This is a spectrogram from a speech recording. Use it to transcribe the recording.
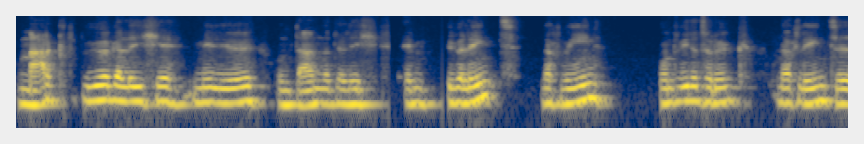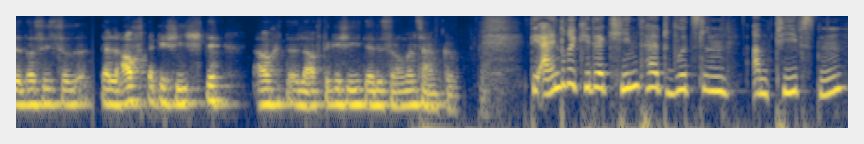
marktbürgerliche Milieu und dann natürlich ähm, über Linz nach Wien und wieder zurück nach Linz. Also das ist so der Lauf der Geschichte, auch der Lauf der Geschichte des Roman Sanko. Die Eindrücke der Kindheit wurzeln am tiefsten.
